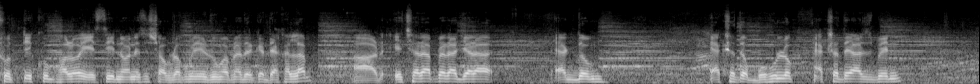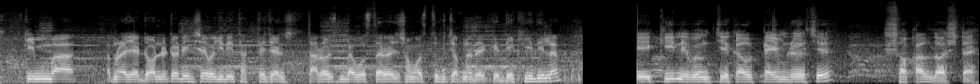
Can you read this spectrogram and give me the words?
সত্যি খুব ভালো এসি নন এসি সব রকমের রুম আপনাদেরকে দেখালাম। আর এছাড়া আপনারা যারা একদম একসাথে বহু লোক একসাথে আসবেন, কিংবা আপনারা যা ডনেটরি হিসেবে যদি থাকতে চান তারও ব্যবস্থা রয়েছে সমস্ত কিছু আপনাদেরকে দেখিয়ে দিলাম। চেক ইন এবং চেক আউট টাইম রয়েছে সকাল দশটায়।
